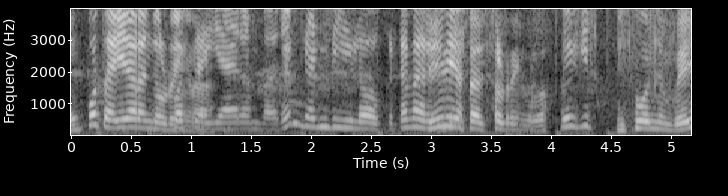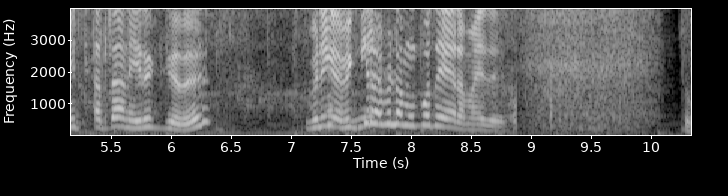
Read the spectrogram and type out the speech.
முப்பத்தையாயிரம் சொல்றீங்களா? முப்பத்தையாயிரம் வரும். ரெண்டு கிலோ கிட்ட வரும் சீரியஸா சொல்றீங்களோ? கொஞ்சம் வெயிட்டா தான் இருக்குது. இப்போ நீங்க விற்கிற விலை முப்பத்தாயிரமா இது? ஸோ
